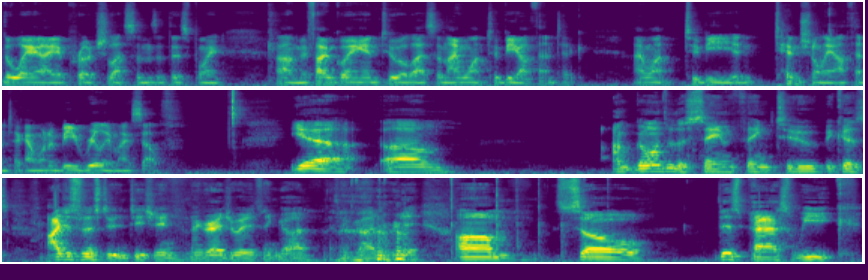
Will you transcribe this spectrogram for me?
the way I approach lessons at this point. Um, if I'm going into a lesson, I want to be authentic. I want to be intentionally authentic. I want to be really myself. Yeah, um, I'm going through the same thing too because I just finished student teaching and I graduated. Thank God. I thank God every day. Um, so this past week,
